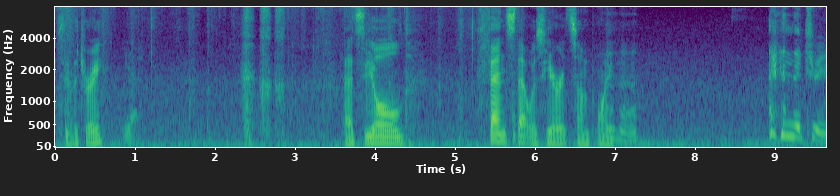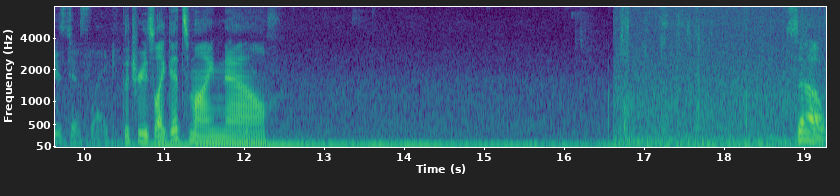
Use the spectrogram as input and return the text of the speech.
See the tree? Yeah. That's the old fence that was here at some point. And the tree is just like. The tree's like, it's mine now. So,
